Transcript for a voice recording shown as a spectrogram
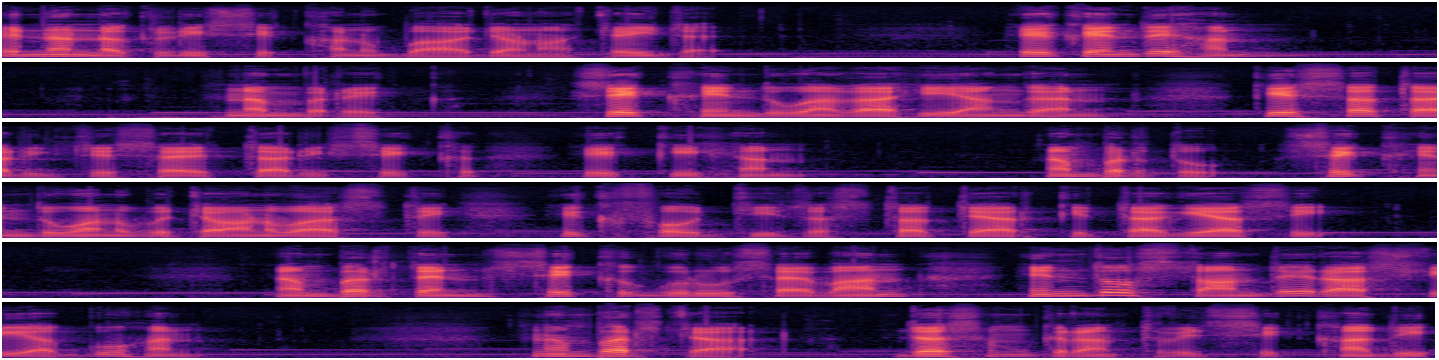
ਇਹਨਾਂ ਨਕਲੀ ਸਿੱਖਾਂ ਨੂੰ ਬਾਜ ਆਉਣਾ ਚਾਹੀਦਾ ਹੈ। ਇਹ ਕਹਿੰਦੇ ਹਨ ਨੰਬਰ 1 ਸਿੱਖ ਹਿੰਦੂਆਂ ਦਾ ਹੀ ਅੰਗ ਹਨ। ਕੇਸਾਧਾਰੀ ਤੇ ਸਹਿਜਧਾਰੀ ਸਿੱਖ ਇੱਕ ਹੀ ਹਨ। ਨੰਬਰ 2 ਸਿੱਖ ਹਿੰਦੂਆਂ ਨੂੰ ਬਚਾਉਣ ਵਾਸਤੇ ਇੱਕ ਫੌਜੀ ਦਸਤਾ ਤਿਆਰ ਕੀਤਾ ਗਿਆ ਸੀ। ਨੰਬਰ 3 ਸਿੱਖ ਗੁਰੂ ਸਾਹਿਬਾਨ ਹਿੰਦੁਸਤਾਨ ਦੇ ਰਾਸ਼ਟਰੀ ਆਗੂ ਹਨ। ਨੰਬਰ 4 ਦਸਮ ਗ੍ਰੰਥ ਵਿੱਚ ਸਿੱਖਾਂ ਦੀ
